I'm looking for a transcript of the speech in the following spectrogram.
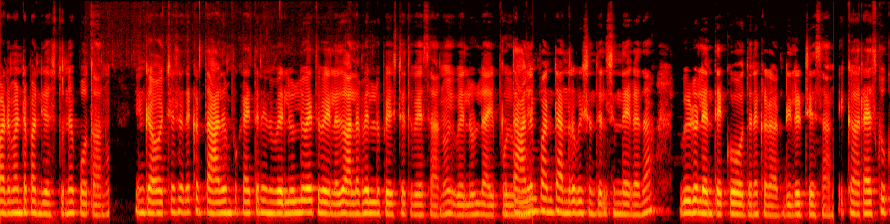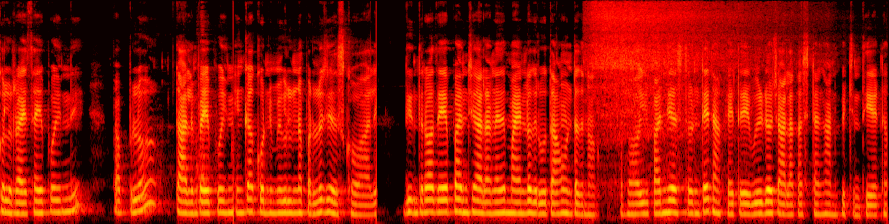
పని వెంట పని చేస్తూనే పోతాను. ఇంకా వచ్చేసరికి ఇక్కడ తాలింపుకి అయితే నేను వెల్లుల్లి అయితే వేయలేదు అల్లం వెల్లుల్లి పేస్ట్ అయితే వేసాను ఈ వెల్లుల్లి అయిపోయి తాలింపు అంటే అందరి విషయం తెలిసిందే కదా వీడియోలు ఎంత ఎక్కువ అవుతుందని ఇక్కడ డిలీట్ చేశాను. ఇక రైస్ కుక్కర్లో రైస్ అయిపోయింది పప్పులో తాలింపు అయిపోయింది. ఇంకా కొన్ని మిగిలిన పనులు చేసుకోవాలి. దీని తర్వాత ఏ పని చేయాలనేది మైండ్లో తిరుగుతూ ఉంటుంది నాకు. అబ్బా ఈ పని చేస్తుంటే నాకైతే వీడియో చాలా కష్టంగా అనిపించింది తీయటం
